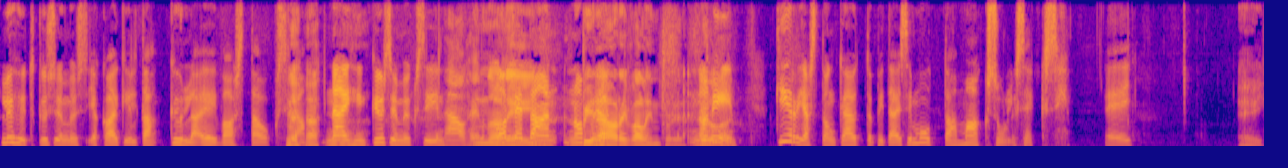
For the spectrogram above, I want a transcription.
lyhyt kysymys ja kaikilta kyllä ei vastauksia näihin kysymyksiin. No niin, Otetaan nopea... binaarivalintoja. No kyllä. niin, kirjaston käyttö pitäisi muuttaa maksulliseksi. Ei. Ei.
